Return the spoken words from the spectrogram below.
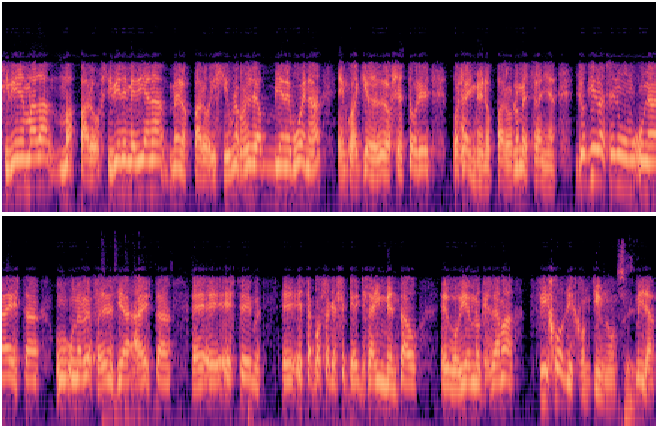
si viene mala, más paro. Si viene mediana, menos paro. Y si una cosecha viene buena, en cualquiera de los sectores, pues hay menos paro. No me extraña. Yo quiero hacer una, esta, una referencia a esta, eh, este eh, esta cosa que se, que, se, ha inventado el gobierno que se llama fijo discontinuo. Mira,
